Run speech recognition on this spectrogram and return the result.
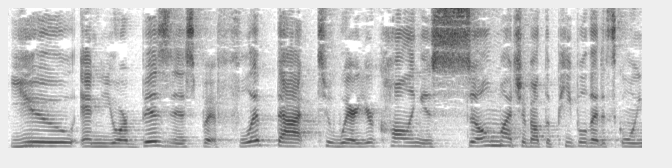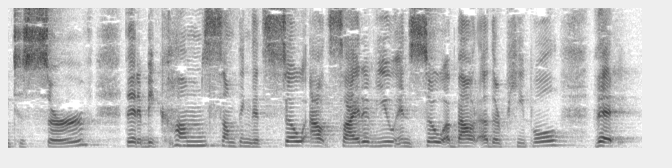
you and your business, but flip that to where your calling is so much about the people that it's going to serve that it becomes something that's so outside of you and so about other people that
